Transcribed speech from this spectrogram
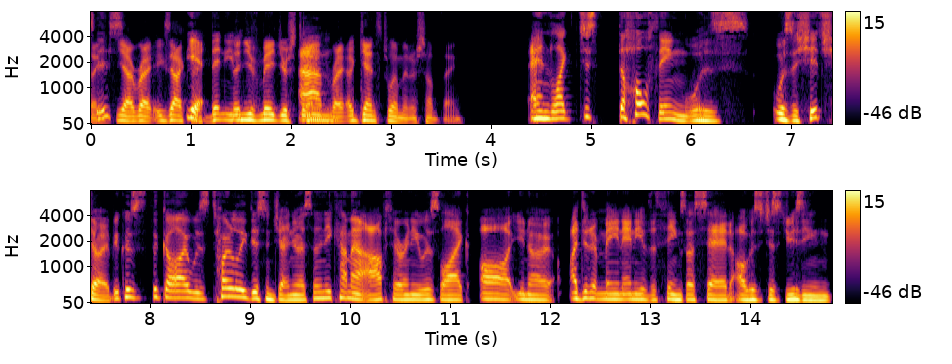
something. this. Yeah, right. Exactly. Yeah, then you- then you've made your stand Um, right against women or something. and like just the whole thing was was a shit show because the guy was totally disingenuous and then he came out after and he was like oh you know i didn't mean any of the things i said i was just using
